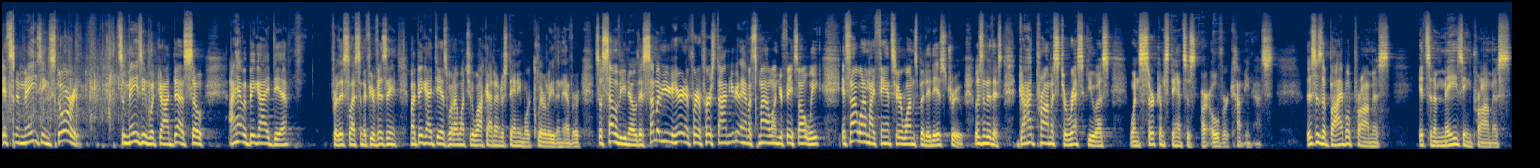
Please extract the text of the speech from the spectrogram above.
It's an amazing story. It's amazing what God does. So I have a big idea for this lesson. If you're visiting, my big idea is what I want you to walk out understanding more clearly than ever. So some of you know this. Some of you are hearing it for the first time. You're going to have a smile on your face all week. It's not one of my fancier ones, but it is true. Listen to this. God promised to rescue us when circumstances are overcoming us. This is a Bible promise. It's an amazing promise.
